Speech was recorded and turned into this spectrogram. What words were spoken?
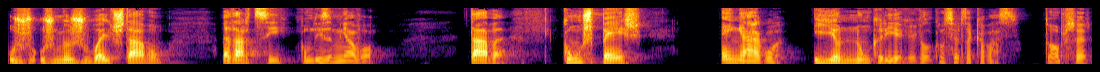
Os, os meus joelhos estavam a dar de si, como diz a minha avó. Estava com os pés em água. E eu não queria que aquele concerto acabasse. Estão a perceber?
